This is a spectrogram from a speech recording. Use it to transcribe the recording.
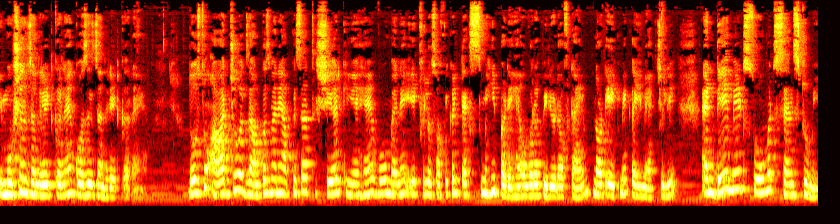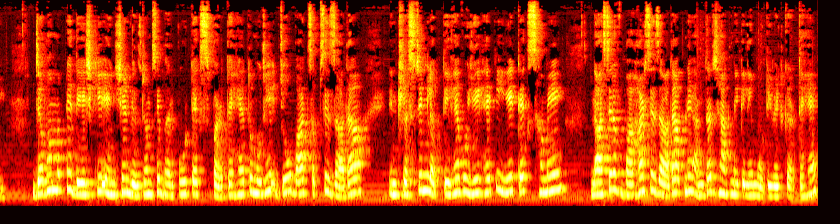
इमोशंस जनरेट कर रहे हैं कॉजेज जनरेट कर रहे हैं। दोस्तों, आज जो एग्जाम्पल्स मैंने आपके साथ शेयर किए हैं, वो मैंने एक फिलोसॉफिकल टेक्स्ट में ही पढ़े हैं over a period of time not एक में, कई में actually and they made so much sense to me जब हम अपने देश के एंशियंट विजडम से भरपूर टेक्स्ट पढ़ते हैं तो मुझे जो बात सबसे ज़्यादा इंटरेस्टिंग लगती है वो ये है कि ये टेक्स्ट हमें ना सिर्फ़ बाहर से ज़्यादा अपने अंदर झांकने के लिए मोटिवेट करते हैं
